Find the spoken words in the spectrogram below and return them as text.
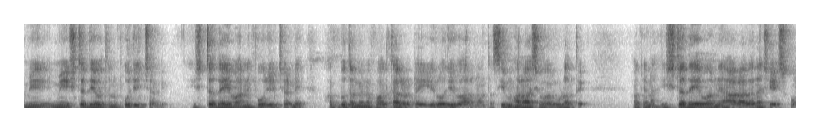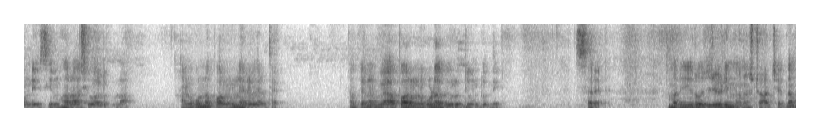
మీ మీ ఇష్ట దేవతను పూజించండి. ఇష్ట దైవాన్ని పూజించండి. అద్భుతమైన ఫలితాలు ఉంటాయి ఈ రోజు ఈ వారం అంతా. సింహరాశి వాళ్ళు కూడా అంతే. ఓకేనా? ఇష్ట దైవాన్ని ఆరాధన చేసుకోండి సింహరాశి వాళ్ళు కూడా. అనుకున్న పనులు నెరవేరుతాయి. ఓకేనా? వ్యాపారంలో కూడా అభివృద్ధి ఉంటుంది. సరే. మరి ఈరోజు రీడింగ్ మనం స్టార్ట్ చేద్దాం.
